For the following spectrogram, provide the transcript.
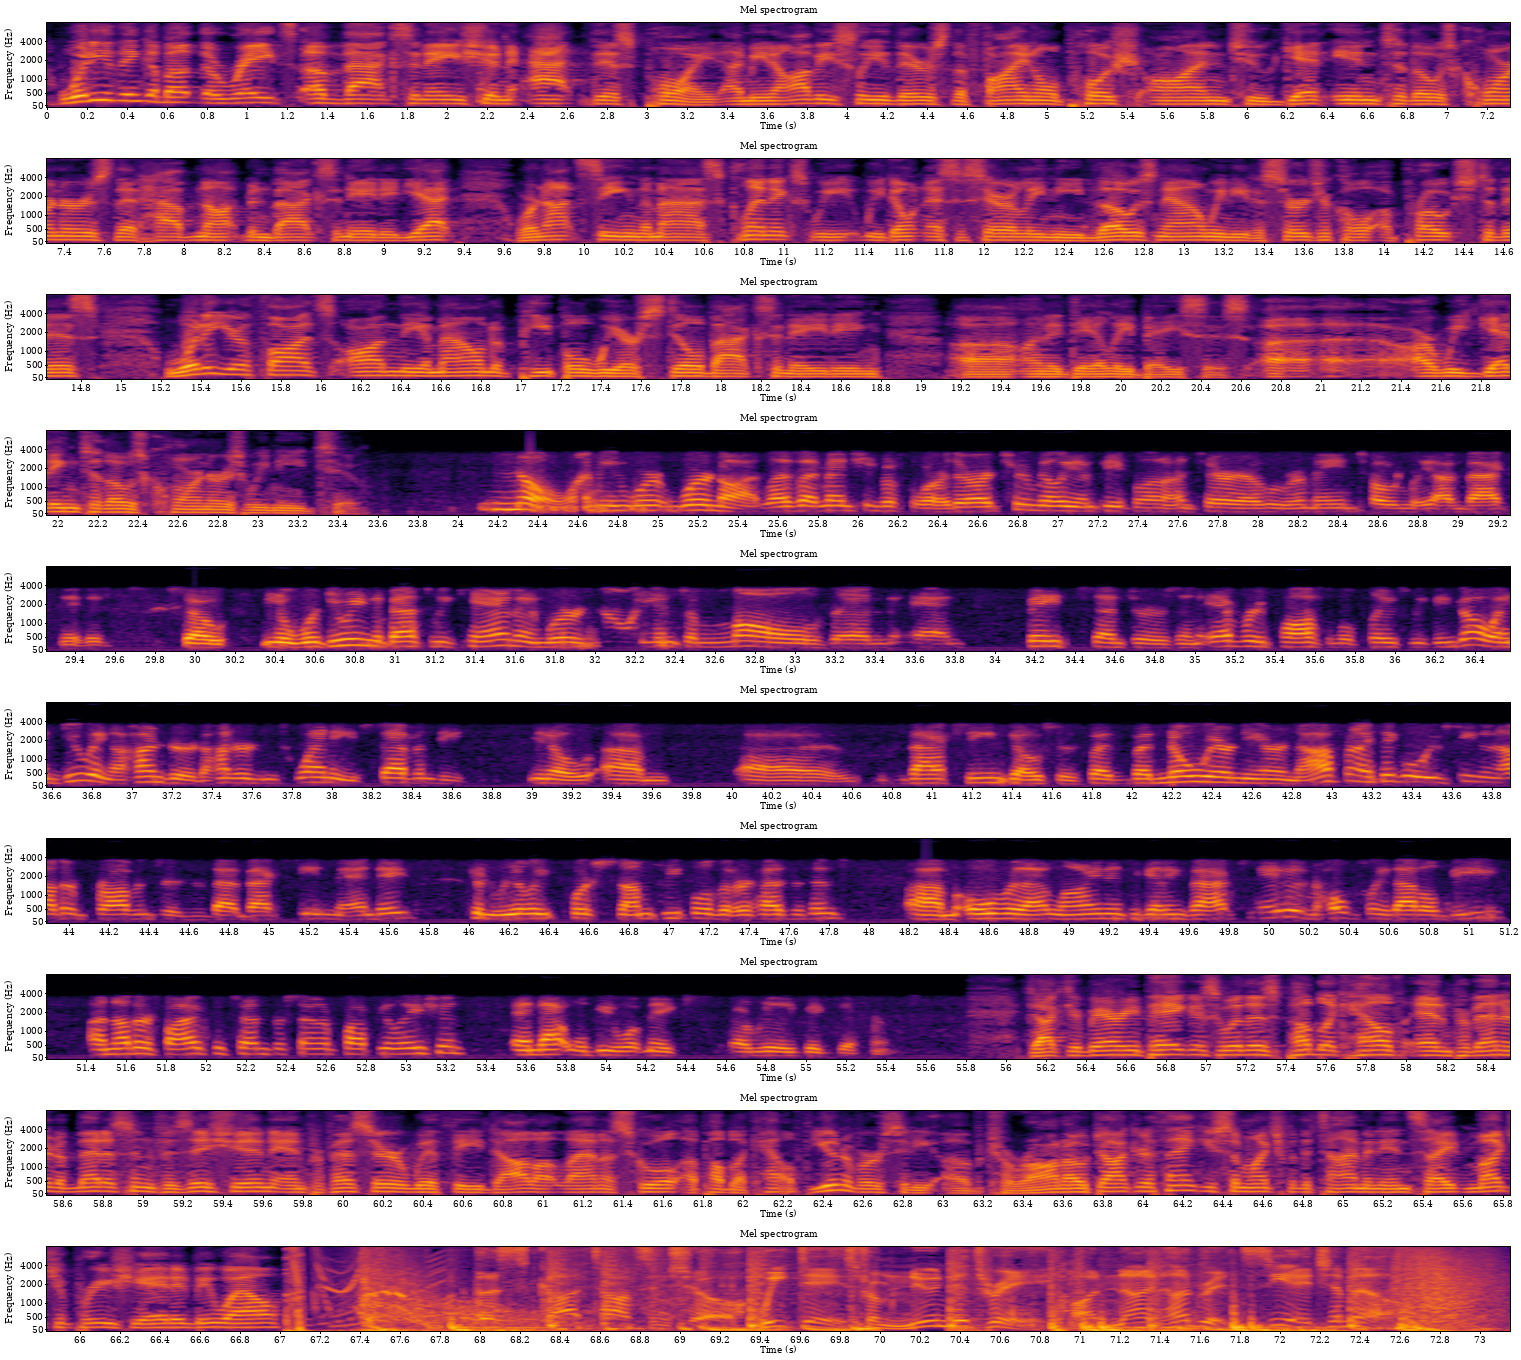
What do you think about the rates of vaccination at this point? I mean, obviously, there's the final push on to get into those corners that have not been vaccinated yet. We're not seeing the mass clinics. We, we don't necessarily need those now. We need a surgical approach to this. What are your thoughts on the amount of people we are still vaccinating uh, on a daily basis? Uh, uh are we getting to those corners we need to? No, I mean we're we're not. As I mentioned before, there are two million people in Ontario who remain totally unvaccinated. So, you know, we're doing the best we can and we're going into malls and, and faith centers and every possible place we can go and doing 100, 120, 70, you know, um, uh, vaccine doses, but, but nowhere near enough. And I think what we've seen in other provinces is that vaccine mandate can really push some people that are hesitant um, over that line into getting vaccinated. And hopefully that'll be another 5 to 10% of population. And that will be what makes a really big difference. Dr. Barry Pakes with us, public health and preventative medicine physician and professor with the Dalla Lana School of Public Health, University of Toronto. Doctor, thank you so much for the time and insight. Much appreciated. Be well. The Scott Thompson Show, weekdays from noon to 3 on 900 CHML.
